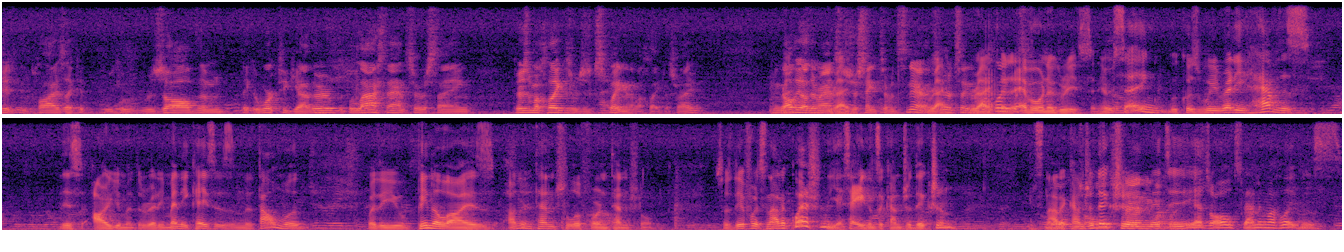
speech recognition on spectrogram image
implies like it, we could resolve them, they could work together. But the last answer is saying there's a machlekes, we're just explaining the machlekes, right? I mean, all the other answers Right. are saying different scenarios. Right, saying right. But everyone agrees. And he was saying because we already have this this argument already. Many cases in the Talmud, whether you penalize unintentional or for intentional. So therefore, it's not a question. Yes, it's a contradiction. It's not a contradiction. standing It's, yeah, it's all standing machlekes.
